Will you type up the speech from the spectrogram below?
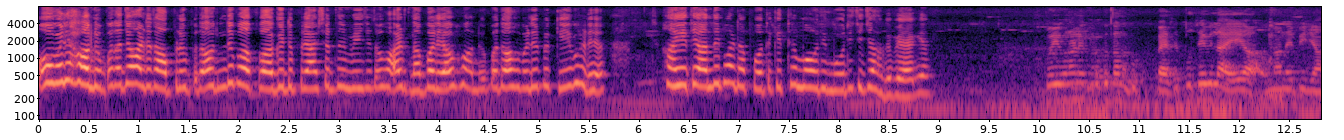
ਉਹ ਵੇਲੇ ਸਾਨੂੰ ਪਤਾ ਜਾਂ ਸਾਡੇ ਰੱਬ ਨੂੰ ਪਤਾ ਉਹਦੇ ਪਾਪਾ ਅਗੇ ਡਿਪਰੈਸ਼ਨ ਦੇ ਵਿੱਚ ਜਦੋਂ ਸਾਡੇ ਨਾਲ ਬੜਿਆ ਸਾਨੂੰ ਪਤਾ ਉਹ ਵੇਲੇ ਵੀ ਕੀ ਬਣਿਆ। ਹਾਂ ਇਹ ਤੇ ਆਂਦੇ ਸਾਡਾ ਪੁੱਤ ਕਿੱਥੇ ਮੌਤ ਦੀ ਮੂਹਰੀ 'ਚ ਜਾ ਕੇ ਬਹਿ ਗਿਆ। ਕੋਈ ਉਹਨਾਂ ਨੇ ਤੁਹਾਨੂੰ ਤੁਹਾਨੂੰ ਪੈਸੇ ਪੂਸੇ ਵੀ ਲਾਏ ਆ ਉਹਨਾਂ ਨੇ ਵੀ ਜਾਂ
